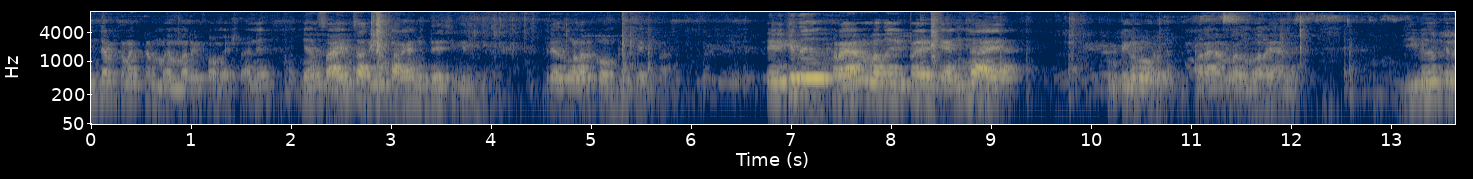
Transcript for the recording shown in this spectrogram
ഇന്റർ കണക്റ്റഡ് മെമ്മറി ഫോർമേഷൻ അതിന് ഞാൻ സയൻസ് അധികം പറയാൻ ഉദ്ദേശിക്കുന്നില്ല. പിന്നെ അത് വളരെ കോംപ്ലിക്കേറ്റഡ് ആണ്. എനിക്കിത് പറയാനുള്ളത് ഇപ്പൊ യങ്ങായ കുട്ടികളോട് പറയാനുള്ളതെന്ന് പറയാൻ ജീവിതത്തിൽ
